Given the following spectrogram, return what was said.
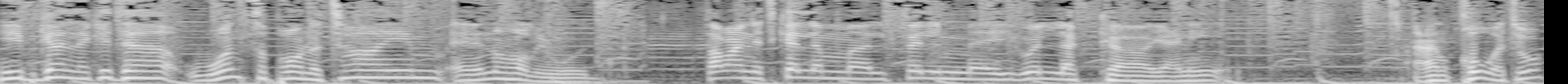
يبقى لنا كده Once Upon a Time in Hollywood طبعا نتكلم الفيلم يقول لك يعني عن قوته.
